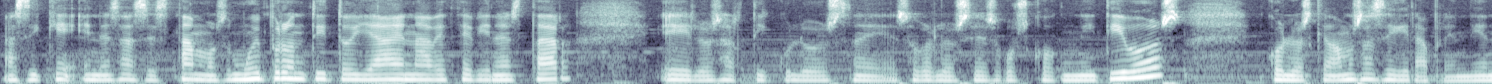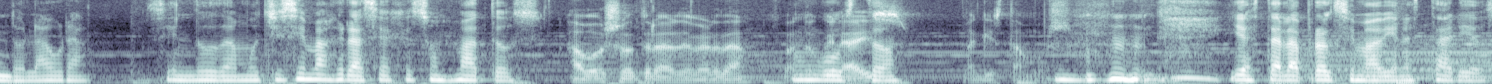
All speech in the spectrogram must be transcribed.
Así que en esas estamos. Muy prontito ya en ABC Bienestar eh, los artículos eh, sobre los sesgos cognitivos con los que vamos a seguir aprendiendo, Laura. Sin duda. Muchísimas gracias, Jesús Matos. A vosotras, de verdad. Cuando Un gusto. aquí estamos. y hasta la próxima, Bienestarios.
